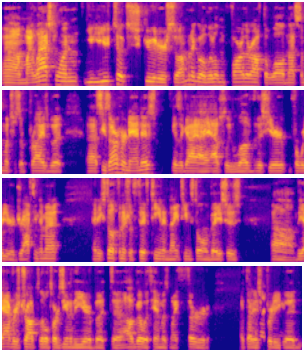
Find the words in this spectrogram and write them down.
Um, my last one, you, you took Scooter, so I'm going to go a little farther off the wall. Not so much a surprise, but uh, Cesar Hernandez is a guy I absolutely loved this year for where you're drafting him at, and he still finished with 15 and 19 stolen bases. Um, the average dropped a little towards the end of the year, but uh, I'll go with him as my third. I thought he was pretty good.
